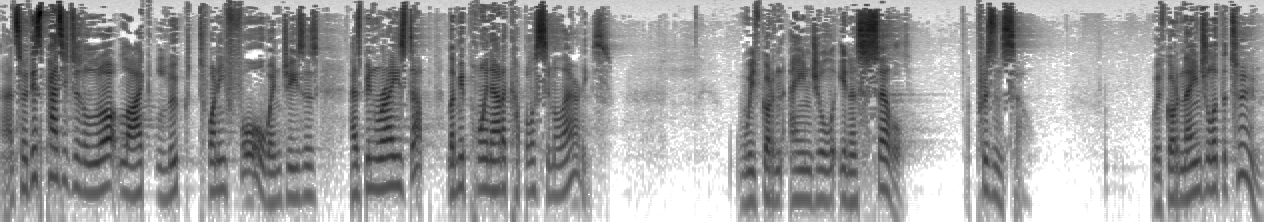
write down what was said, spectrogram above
And so this passage is a lot like Luke 24 when Jesus has been raised up. Let me point out a couple of similarities. We've got an angel in a cell, a prison cell. We've got an angel at the tomb.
